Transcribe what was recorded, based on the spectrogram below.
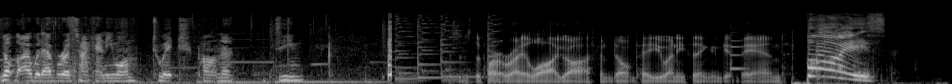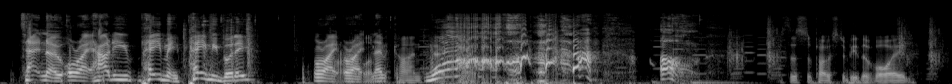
Not that I would ever attack anyone. Twitch partner, team. This is the part where I log off and don't pay you anything and get banned. Boys! Techno, all right, how do you pay me? Pay me, buddy. All right, all right. Let Let me me... contact. What? oh, Is this supposed to be the void?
